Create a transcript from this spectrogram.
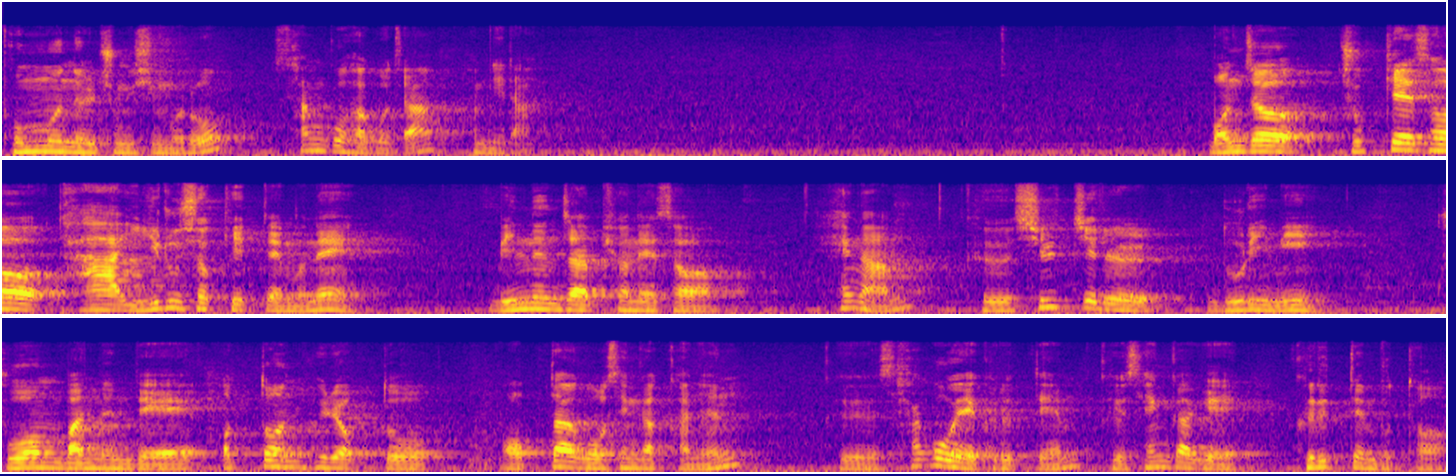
본문을 중심으로 상고하고자 합니다. 먼저 주께서 다 이루셨기 때문에 믿는 자 편에서 행함, 그 실질을 누림이 구원받는 데에 어떤 효력도 없다고 생각하는 그 사고의 그릇됨, 그 생각의 그릇됨부터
